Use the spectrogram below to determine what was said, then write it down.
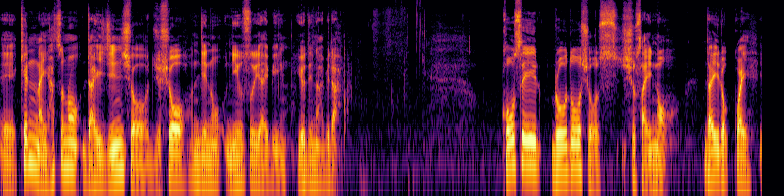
えー、県内初の大臣賞受賞でのニュースやいびんゆでなびら。厚生労働省主催の第6回、え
